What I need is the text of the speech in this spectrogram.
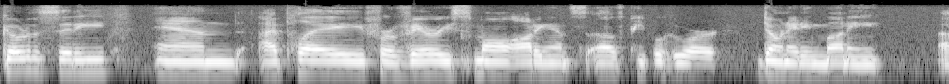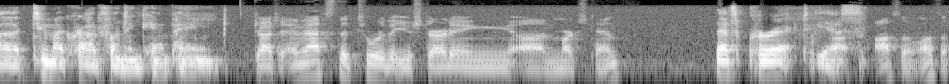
go to the city and I play for a very small audience of people who are donating money uh, to my crowdfunding campaign. Gotcha. And that's the tour that you're starting on March 10th? That's correct, yes. Awesome, awesome.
